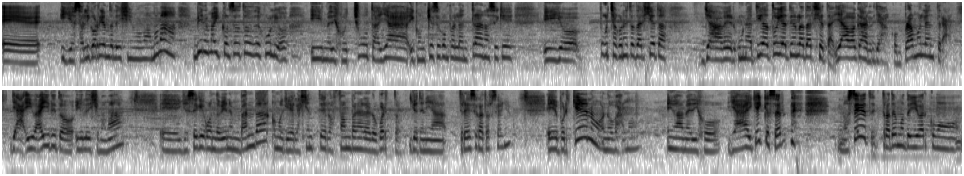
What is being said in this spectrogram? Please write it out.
Eh, y yo salí corriendo le dije a mi mamá, mamá, viene Michael el 2 de julio. Y me dijo, chuta, ya, ¿y con qué se compra la entrada? No sé qué. Y yo, pucha, con esta tarjeta. Ya, a ver, una tía tuya tiene la tarjeta, ya, bacán, ya, compramos la entrada, ya, iba a ir y todo. Y yo le dije, mamá, eh, yo sé que cuando vienen bandas, como que la gente, los fans van al aeropuerto. Yo tenía 13, 14 años. Eh, ¿Por qué no, no vamos? Y mi mamá me dijo, ya, ¿y qué hay que hacer? no sé, tratemos de llevar como,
